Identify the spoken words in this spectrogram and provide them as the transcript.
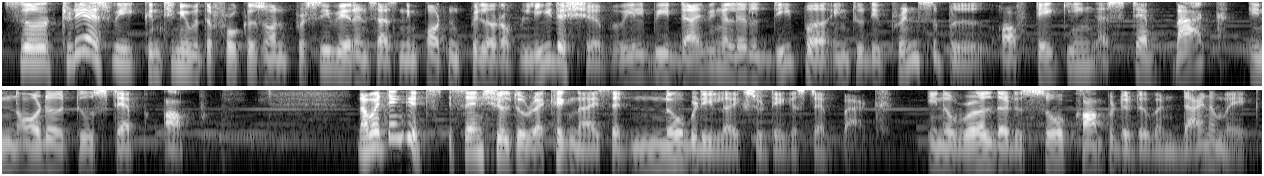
So, today, as we continue with the focus on perseverance as an important pillar of leadership, we'll be diving a little deeper into the principle of taking a step back in order to step up. Now, I think it's essential to recognize that nobody likes to take a step back in a world that is so competitive and dynamic,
